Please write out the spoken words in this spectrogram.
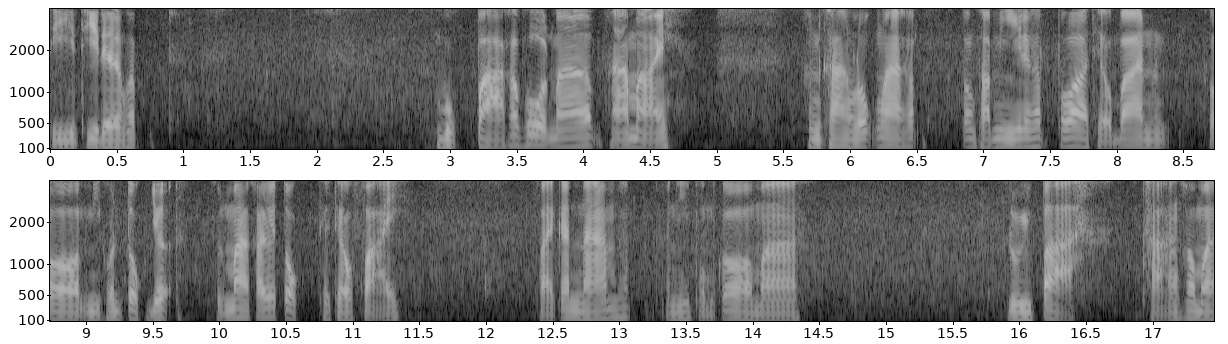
ตีที่เดิมครับ บุกป่าข้าวโพดมาครับหาหมาย ค่อนข้างรกมากครับ ต้องทำอย่างนี้นะครับ เพราะว่าแถวบ้านก็มีคนตกเยอะ ส่วนมากเขาจะตกแถวแถวฝาย ฝายกั้นน้ำครับ อันนี้ผมก็มา ลุยป่าถางเข้ามา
